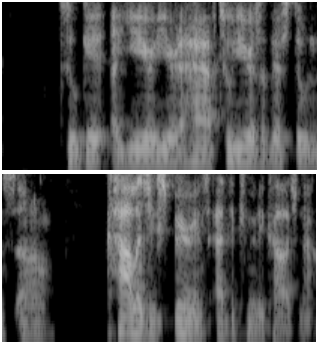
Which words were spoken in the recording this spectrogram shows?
to get a year, year and a half, two years of their students' um, college experience at the community college now.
